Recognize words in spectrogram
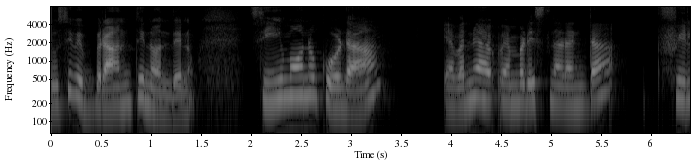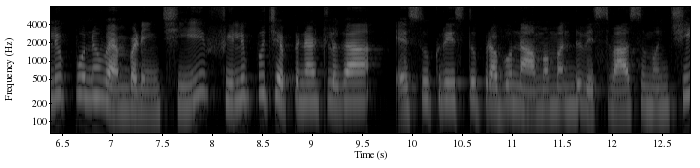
చూసి విభ్రాంతి నొందెను. సీమోను కూడా ఎవరిని వెంబడిస్తున్నాడంట? ఫిలిప్పును వెంబడించి ఫిలిప్పు చెప్పినట్లుగా యేసుక్రీస్తు ప్రభు నామందు విశ్వాసముంచి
